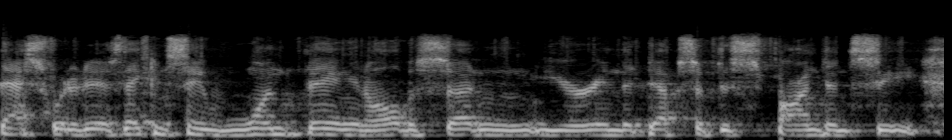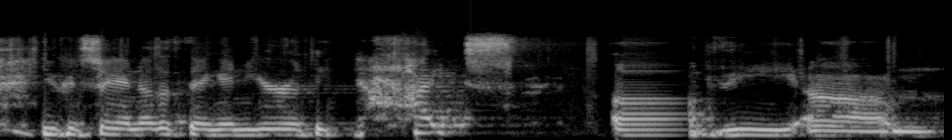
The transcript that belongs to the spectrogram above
That's what it is. They can say one thing and all of a sudden you're in the depths of despondency. You can say another thing and you're at the heights of the um,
